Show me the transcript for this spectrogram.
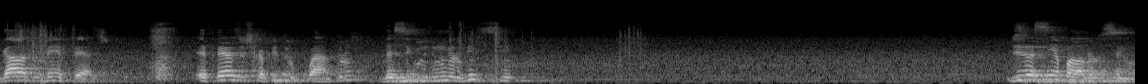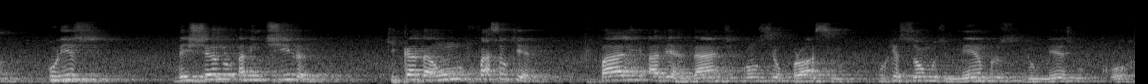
Gálatas vem Efésios. Efésios capítulo 4, versículo de número 25. Diz assim a palavra do Senhor: Por isso, deixando a mentira, que cada um faça o quê? Fale a verdade com o seu próximo, porque somos membros do mesmo corpo.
